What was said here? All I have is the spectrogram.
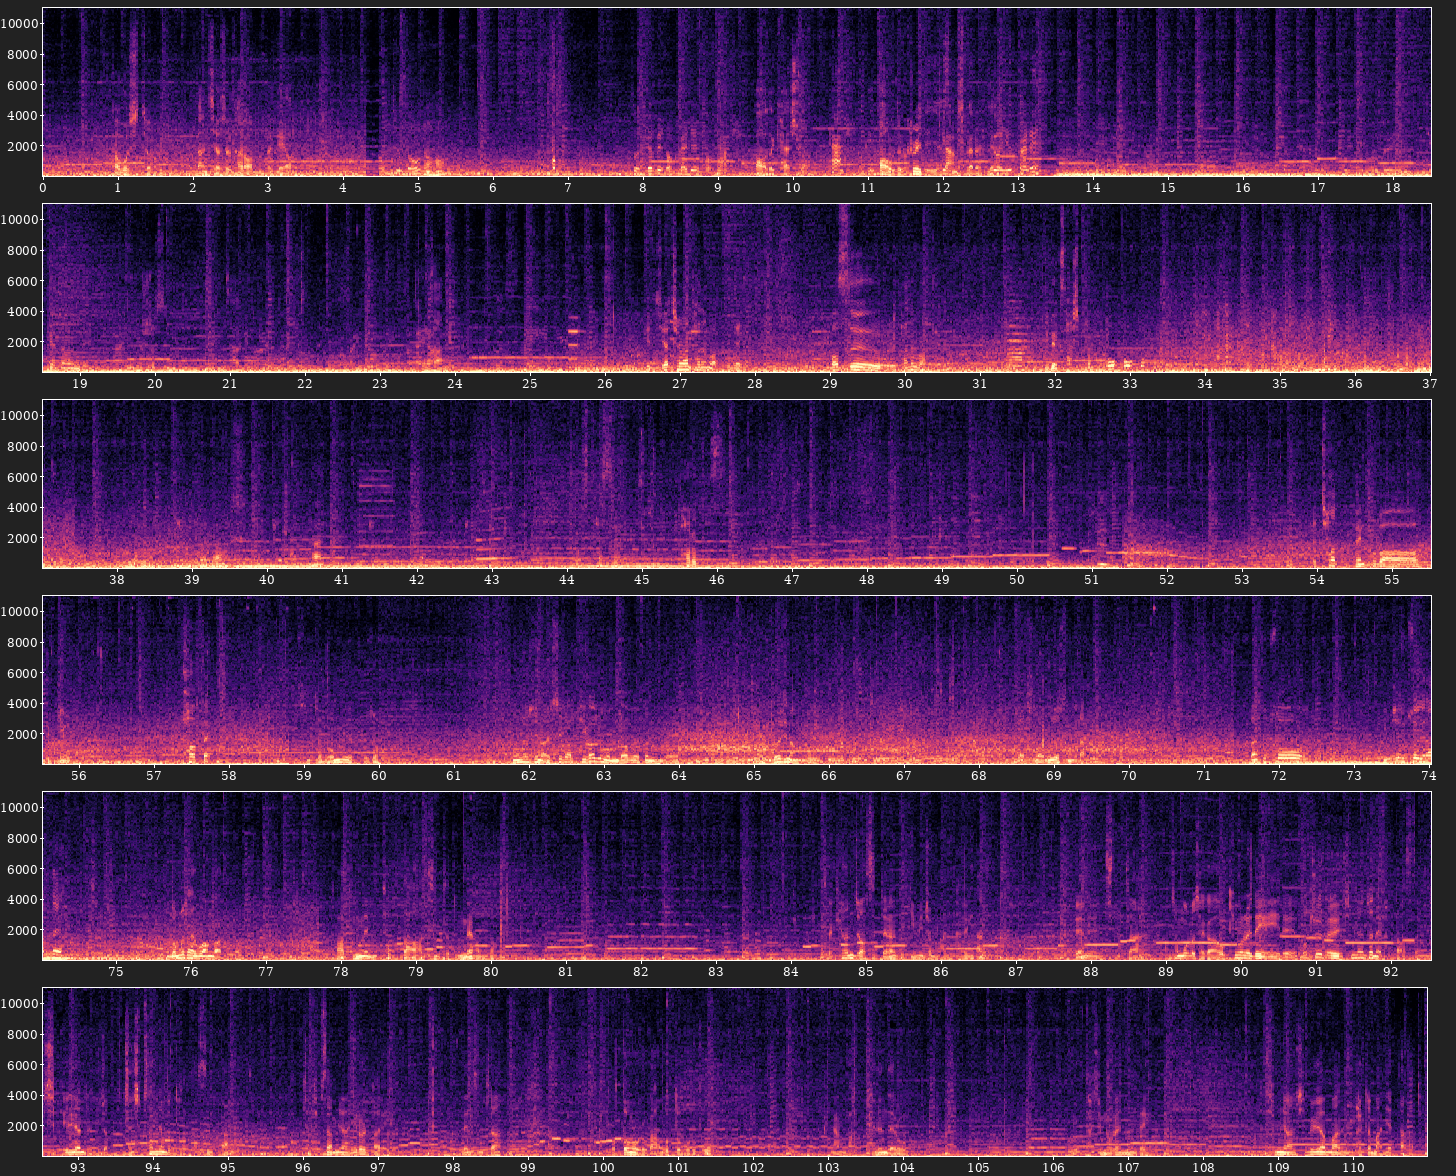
가보시죠. 일단 지하철 타러 갈게요 Two zone. 어허 So debit or credit or cash? Oh, the cash one. Cash? Okay. Oh, the you- credit, yes, Yeah. much better. You Yeah. want to use credit? 티켓 사는데 도움 주셨습니다. 감사하게도. 감사합니다. 이게 지하철만 타는 것 같은데 버스를 타는 것 같아요. 240번. 오, 오, 오. 하이. 버스 탔어요. 바로 탔어. 제첫 밴쿠버 느낌 퍼펙트 진짜 너무 예쁘죠 저는 사실 날씨가 비가 좀 온다고 했었는데 그러진 않고 날씨 너무 좋습니다 일단 숙소 임시 숙소긴 한데 너무 잘 구한 것 같아요 아 동네 미쳤다 진짜 동네 감성 제가 케언즈 왔을 때랑 느낌이 좀 많이 다르긴 하네요. 그때는 진짜 아, 참고로 제가 워킹홀리데이를 호주를 10년 전에 갔다 왔어요. 11년 전이죠. 2013년부터 갔다 왔으니까 2013년 1월 달에 그땐 진짜 뭣도 모르고 아무것도 모르고 그냥 막 되는 대로 고백 다짐으로 했는데 10년, 11년 만에 발전 많이 했다 나도.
